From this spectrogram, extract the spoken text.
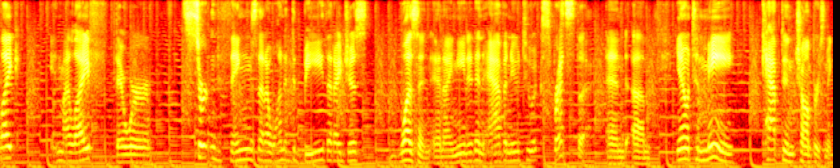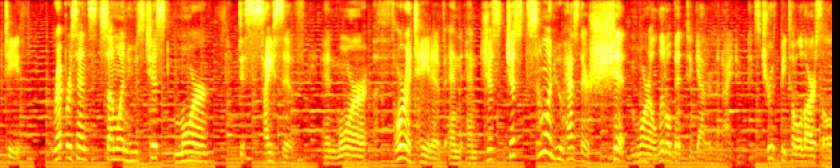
like in my life there were certain things that I wanted to be that I just wasn't, and I needed an avenue to express that. And um, you know, to me, Captain Chompers McTeeth represents someone who's just more decisive and more authoritative and and just just someone who has their shit more a little bit together than I do. Because truth be told, Arsel,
